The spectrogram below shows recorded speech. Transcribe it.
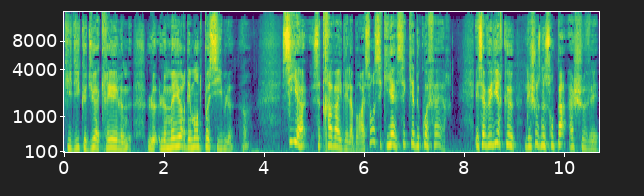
qui dit que Dieu a créé le, meilleur des mondes possibles. Hein. S'il y a ce travail d'élaboration, c'est qu'il y, a de quoi faire. Et ça veut dire que les choses ne sont pas achevées.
